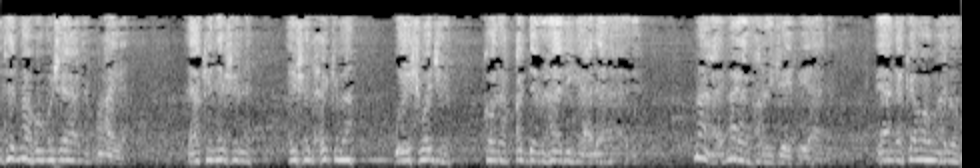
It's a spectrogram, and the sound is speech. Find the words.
مثل ما هو مشاهد معين لكن إيش إيش الحكمة وإيش وجه كونه قدم هذه على هذا ما ما يظهر شيء في هذا. لأن كما هو معلوم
